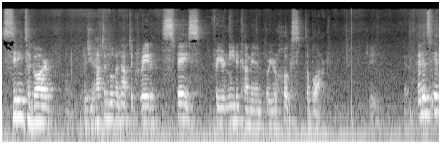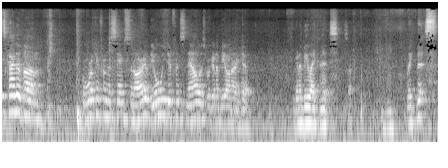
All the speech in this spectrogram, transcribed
sitting to guard, but you have to move enough to create space for your knee to come in or your hooks to block. And it's, it's kind of, um, we're working from the same scenario. The only difference now is we're gonna be on our hip. We're gonna be like this, sorry. Mm -hmm. Like this.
